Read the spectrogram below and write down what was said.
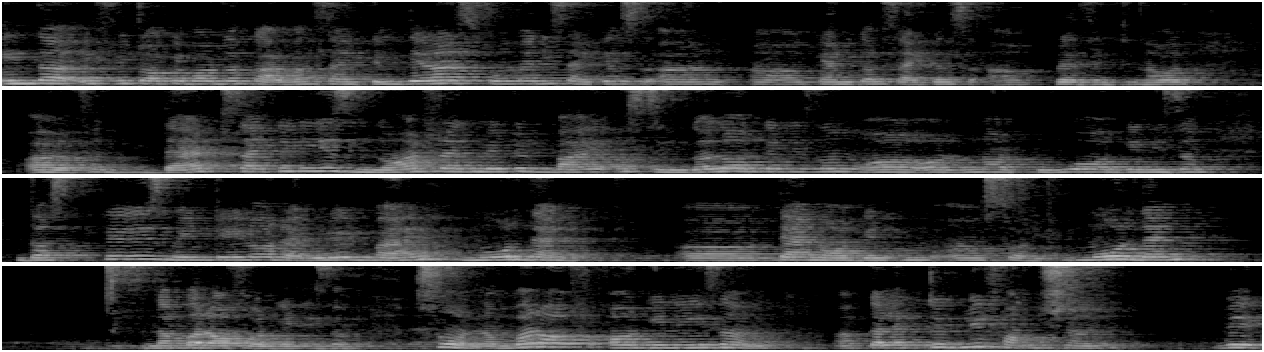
in the if we talk about the carbon cycle there are so many cycles uh, uh, chemical cycles uh, present in our earth. That cycle is not regulated by a single organism or, or not two organism. The cycle is maintained or regulated by more than uh, 10 organ sorry more than number of organism. So number of organism collectively function with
